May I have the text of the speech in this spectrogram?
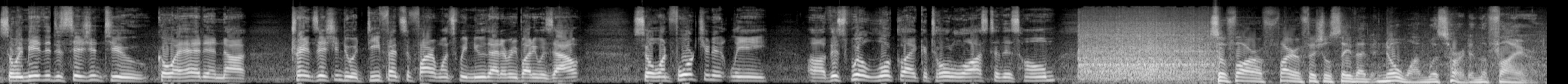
So we made the decision to go ahead and uh, transition to a defensive fire once we knew that everybody was out. So unfortunately, uh, this will look like a total loss to this home. So far, fire officials say that no one was hurt in the fire.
